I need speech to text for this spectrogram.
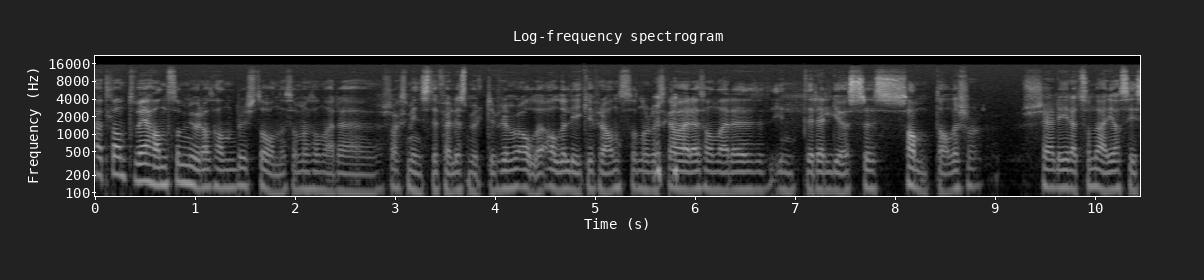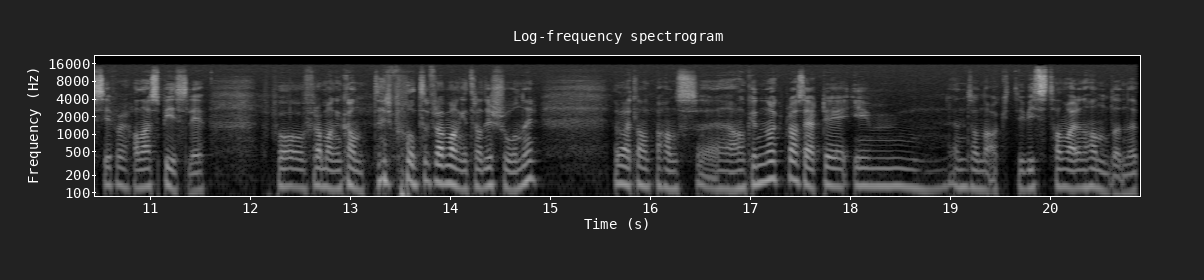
Et eller annet ved han som gjorde at han blir stående som en sånn eh, slags minste felles multiplum. Alle, alle liker Frans, og når det skal være sånne interreligiøse samtaler, så skjer de rett som det er i Assisi, for han er spiselig på, fra mange kanter, på en måte fra mange tradisjoner. Det var et eller annet med hans eh, Han kunne nok plassert i, i en sånn aktivist. Han var en handlende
